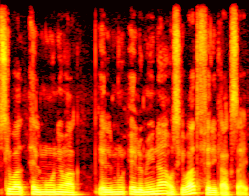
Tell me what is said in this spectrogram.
उसके बाद एल्यूमिनियम एल्यूमिना, उसके बाद फेरिक ऑक्साइड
